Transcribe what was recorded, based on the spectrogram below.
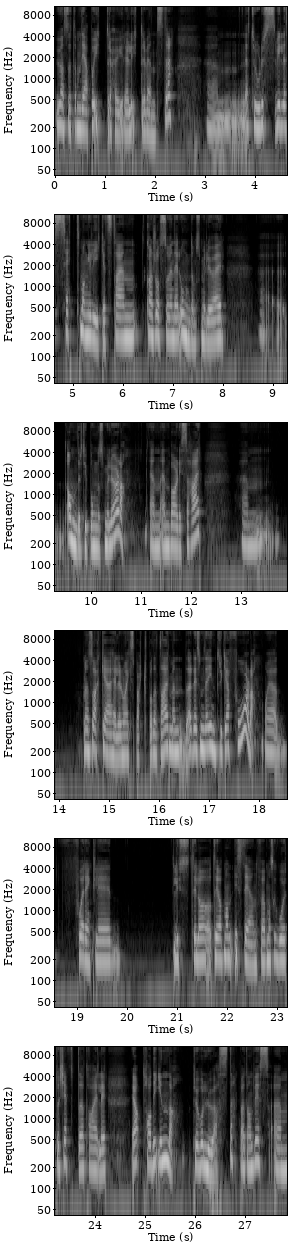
Uansett om de er på ytre høyre eller ytre venstre. Um, jeg tror du ville sett mange likhetstegn, kanskje også en del ungdomsmiljøer, uh, andre typer ungdomsmiljøer da, enn en bare disse her. Um, men så er ikke jeg heller noe ekspert på dette her, men det er liksom det inntrykket jeg får. da, Og jeg får egentlig lyst til, å, til at man istedenfor at man skal gå ut og kjefte, ta heller ja, ta de inn, da. Prøve å løse det på et eller annet vis. Um,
